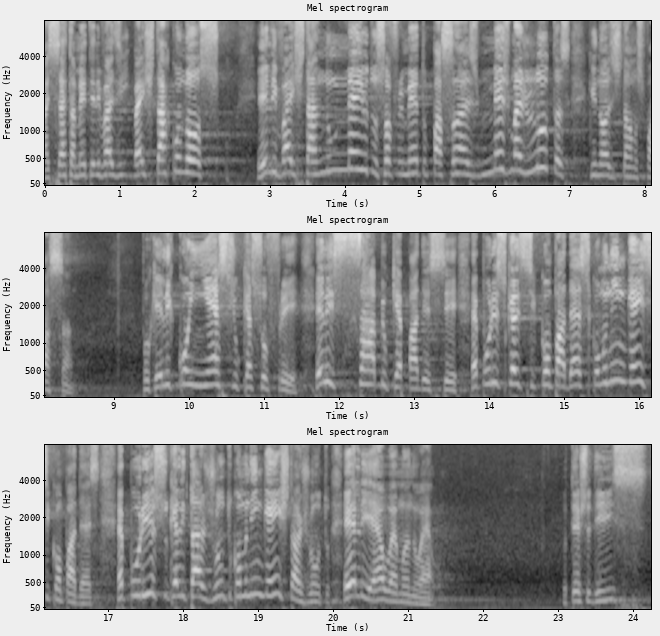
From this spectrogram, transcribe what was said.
Mas certamente Ele vai, vai estar conosco ele vai estar no meio do sofrimento, passando as mesmas lutas que nós estamos passando. Porque ele conhece o que é sofrer, ele sabe o que é padecer. É por isso que ele se compadece como ninguém se compadece. É por isso que ele está junto como ninguém está junto. Ele é o Emanuel. O texto diz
